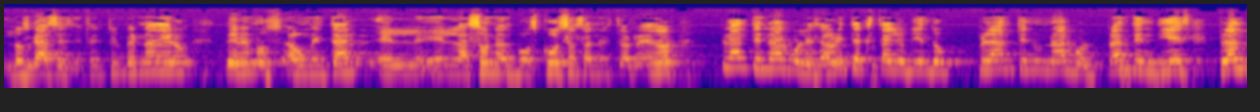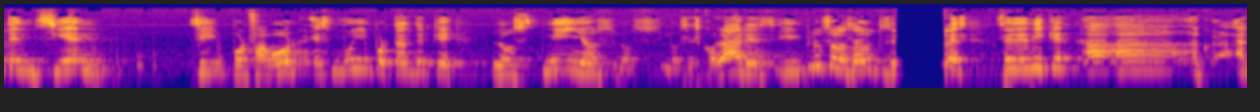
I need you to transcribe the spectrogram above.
los gases de efecto invernadero, debemos aumentar las zonas boscosas a nuestro alrededor, planten árboles, ahorita que está lloviendo, planten un árbol, planten 10, planten 100. Sí, por favor, es muy importante que los niños, los, los escolares, incluso los adultos se dediquen a, a, a,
